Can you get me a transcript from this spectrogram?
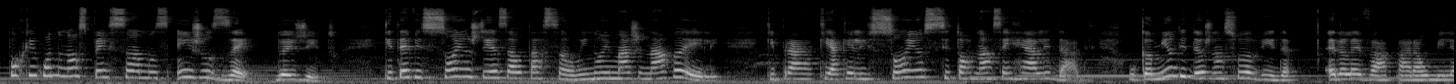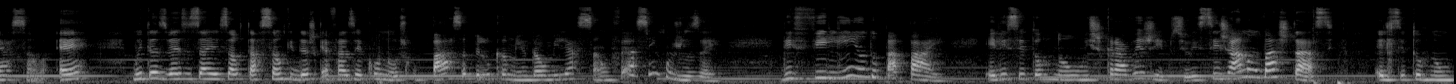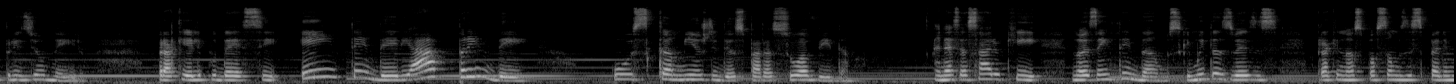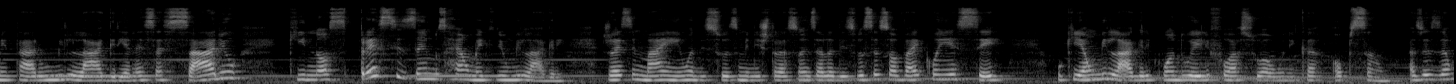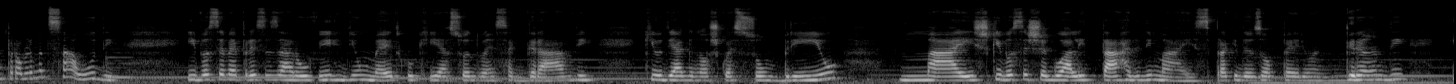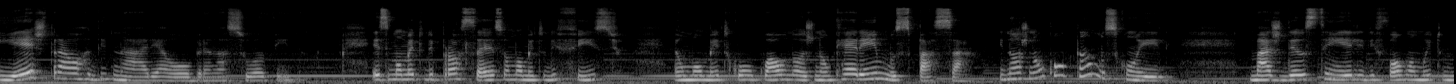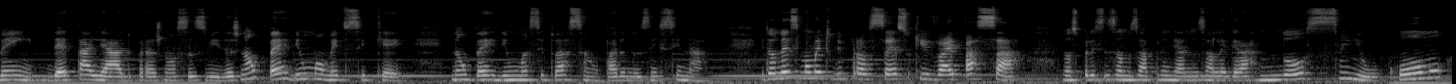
Porque quando nós pensamos em José do Egito, que teve sonhos de exaltação e não imaginava ele que para que aqueles sonhos se tornassem realidade, o caminho de Deus na sua vida era levar para a humilhação. É Muitas vezes a exaltação que Deus quer fazer conosco passa pelo caminho da humilhação. Foi assim com José. De filhinho do papai, ele se tornou um escravo egípcio. E se já não bastasse, ele se tornou um prisioneiro, para que ele pudesse entender e aprender os caminhos de Deus para a sua vida. É necessário que nós entendamos que muitas vezes para que nós possamos experimentar um milagre. É necessário que nós precisemos realmente de um milagre. Joyce Meyer, em uma de suas ministrações, ela diz: Você só vai conhecer o que é um milagre quando ele for a sua única opção. Às vezes é um problema de saúde e você vai precisar ouvir de um médico que a sua doença é grave, que o diagnóstico é sombrio, mas que você chegou ali tarde demais para que Deus opere uma grande e extraordinária obra na sua vida. Esse momento de processo é um momento difícil, é um momento com o qual nós não queremos passar e nós não contamos com ele. Mas Deus tem ele de forma muito bem detalhado para as nossas vidas. Não perde um momento sequer, não perde uma situação para nos ensinar. Então, nesse momento de processo que vai passar, nós precisamos aprender a nos alegrar no Senhor, como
